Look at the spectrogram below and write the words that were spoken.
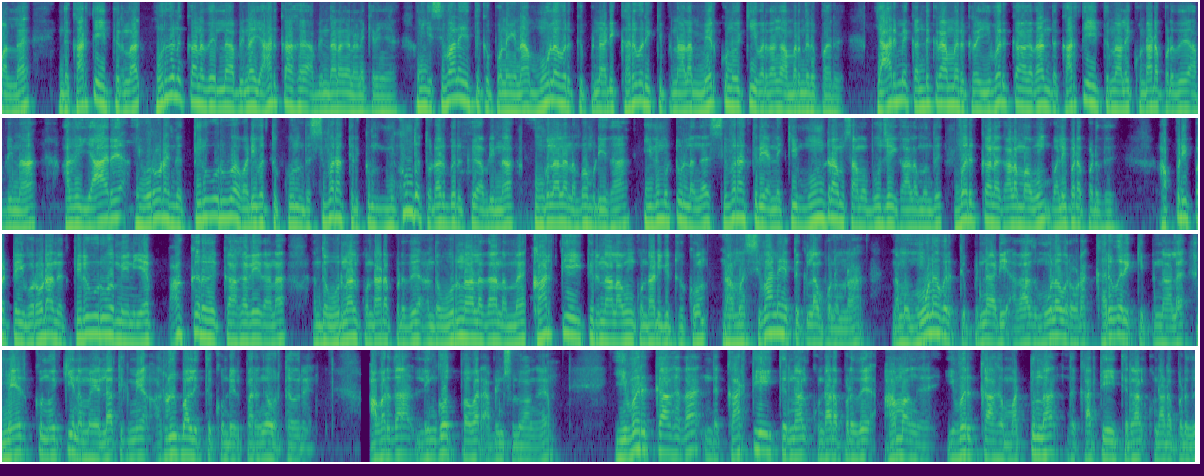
அல்ல இந்த கார்த்திகை திருநாள் முருகனுக்கானது இல்ல அப்படின்னா யாருக்காக அப்படின்னு தானங்க நினைக்கிறீங்க? நீங்க சிவாலயத்துக்கு போனீங்கன்னா மூலவருக்கு பின்னாடி கருவறைக்கு பின்னால மேற்கு நோக்கி இவர் தாங்க அமர்ந்திருப்பாரு. யாருமே கண்டுக்கிறாம இருக்கிற இவருக்காக தான் இந்த கார்த்திகை திருநாளை கொண்டாடப்படுது அப்படின்னா அது யாரு? இவரோட இந்த திருவுருவ வடிவத்துக்கும் இந்த சிவராத்திரிக்கும் மிகுந்த தொடர்பு இருக்கு அப்படின்னா உங்களால நம்ப முடியுதா? இது மட்டும் இல்லைங்க சிவராத்திரி அன்னைக்கு மூன்றாம் சாம பூஜை காலம் வந்து இவருக்கான காலமாகவும் வழிபடப்படுது. அப்படிப்பட்ட இவரோட அந்த திருவுருவ மேனிய பார்க்கறதுக்காகவே தானா அந்த ஒரு நாள் கொண்டாடப்படுது. அந்த ஒரு நாளை தான் நம்ம கார்த்திகை திருநாளாவும் கொண்டாடிக்கிட்டு இருக்கோம். நாம சிவாலயத்துக்கெல்லாம் போனோம்னா நம்ம மூலவருக்கு பின்னாடி அதாவது மூலவரோட கருவறைக்கு பின்னால மேற்கு நோக்கி நம்ம எல்லாத்துக்குமே அருள்பாலித்து கொண்டிருப்பாருங்க ஒருத்தவர். அவர்தான் லிங்கோத்பவர் அப்படின்னு சொல்லுவாங்க. இவருக்காக தான் இந்த கார்த்திகை திருநாள் கொண்டாடப்படுது. ஆமாங்க இவருக்காக மட்டும்தான் இந்த கார்த்திகை திருநாள் கொண்டாடப்படுது.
